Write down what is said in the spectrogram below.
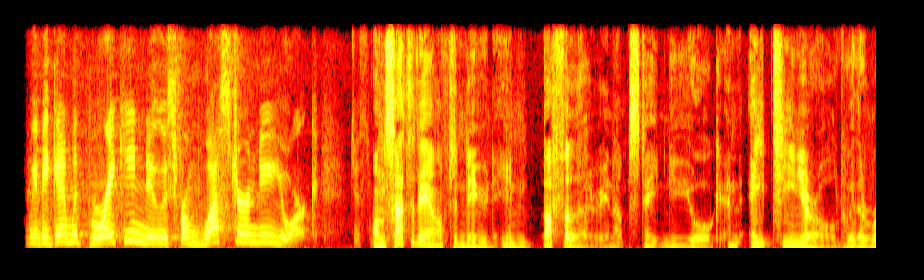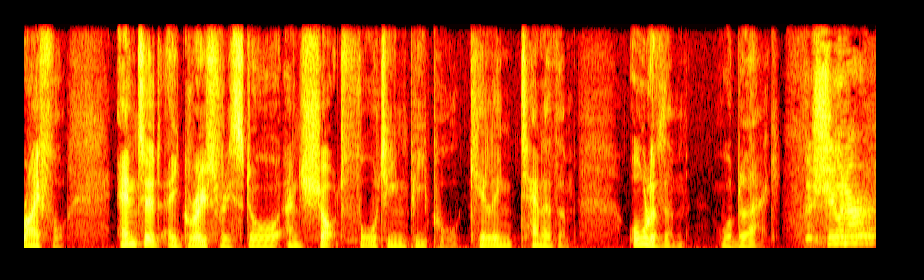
We begin with breaking news from Western New York. Just On Saturday afternoon in Buffalo, in upstate New York, an 18 year old with a rifle entered a grocery store and shot 14 people, killing 10 of them. All of them were black. The shooter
